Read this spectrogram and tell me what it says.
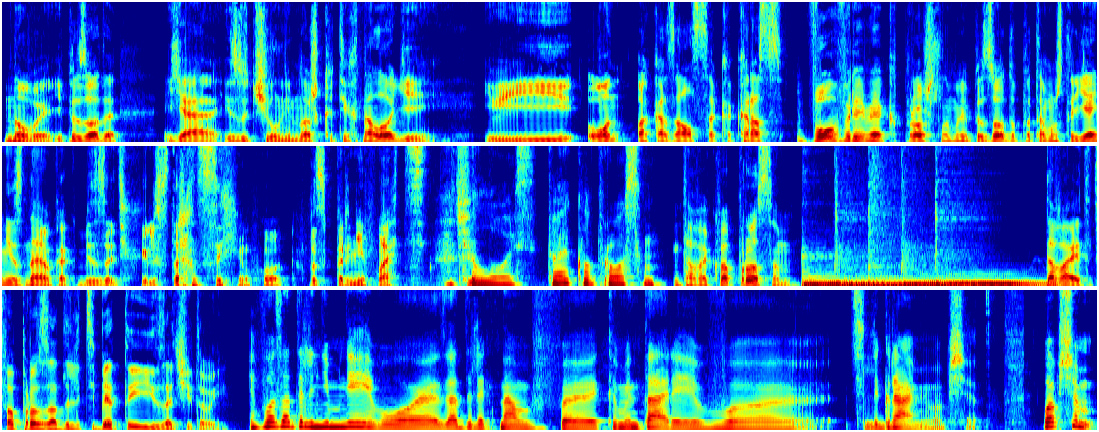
новые эпизоды, я изучил немножко технологий и он оказался как раз вовремя к прошлому эпизоду, потому что я не знаю, как без этих иллюстраций его воспринимать. Началось. Давай к вопросам. Давай к вопросам. Давай, этот вопрос задали тебе, ты и зачитывай. Его задали не мне, его задали к нам в комментарии в Телеграме вообще-то. В общем,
